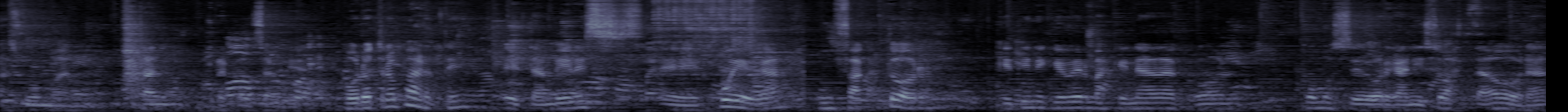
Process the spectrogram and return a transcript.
asuman tan responsabilidad. Por otra parte, eh, también es, eh, juega un factor que tiene que ver más que nada con cómo se organizó hasta ahora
